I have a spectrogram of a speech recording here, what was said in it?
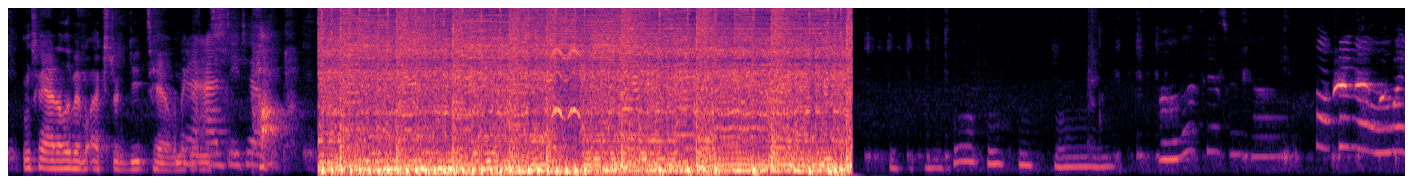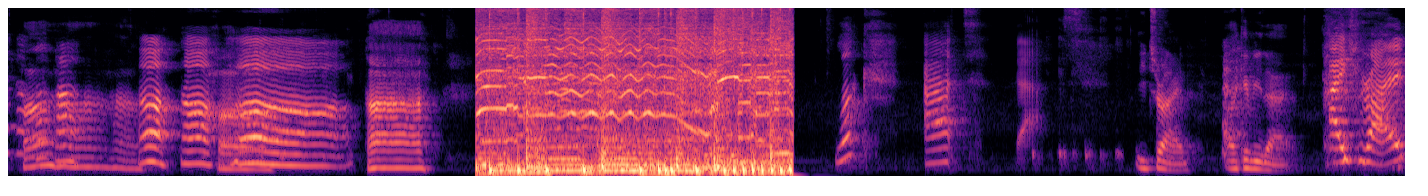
I'm just gonna add a little bit more extra detail to make it add detail. pop. Look at that. You tried. I'll give you that. I tried.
